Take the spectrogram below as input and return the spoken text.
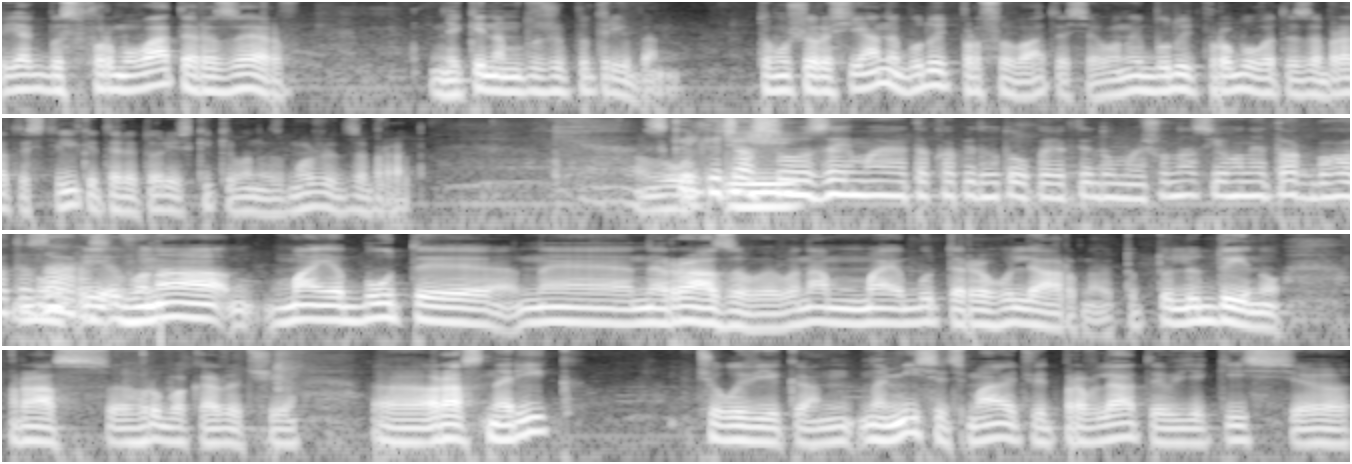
якби сформувати резерв, який нам дуже потрібен. Тому що росіяни будуть просуватися, вони будуть пробувати забрати стільки територій, скільки вони зможуть забрати. Скільки От. часу І, займає така підготовка, як ти думаєш? У нас його не так багато ну, зараз. і вона має бути не, не разовою, вона має бути регулярною. Тобто людину раз, грубо кажучи, е, раз на рік чоловіка на місяць мають відправляти в якісь е,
